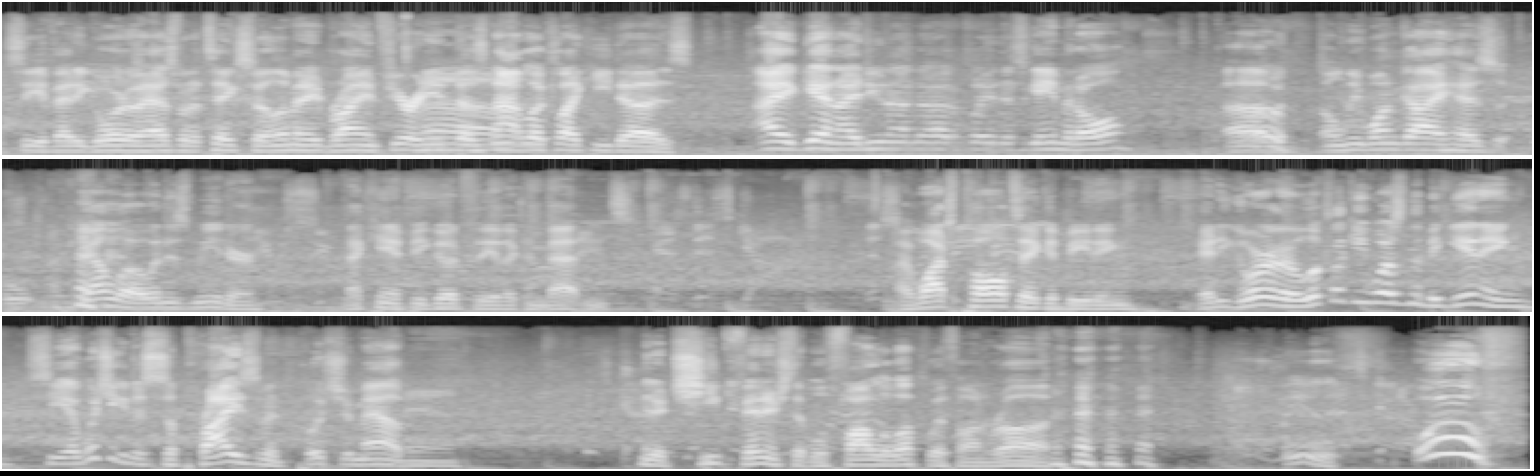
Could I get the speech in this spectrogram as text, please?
Let's see if Eddie Gordo has what it takes to eliminate Brian Fury. and it does not Uh. look like he does. I again, I do not know how to play this game at all. Uh, Oh. only one guy has yellow in his meter. That can't be good for the other combatants. I watched Paul take a beating. Eddie Gordo looked like he was in the beginning. See, I wish you could just surprise him and push him out. yeah. Get a cheap finish that we'll follow up with on Raw. Oof. Oof.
